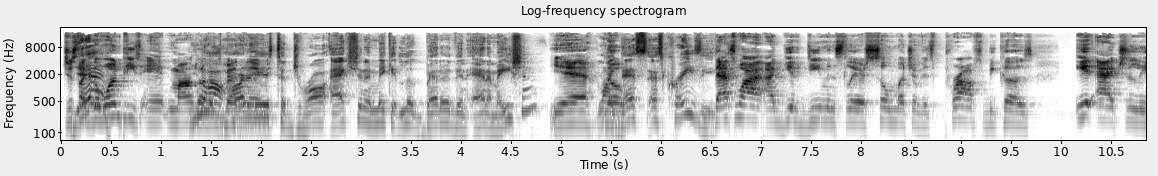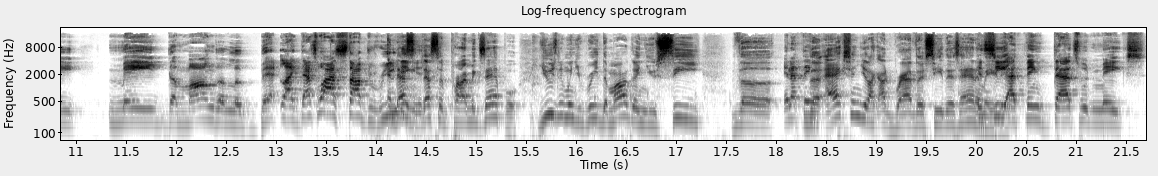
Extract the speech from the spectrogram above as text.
Just like the One Piece an- manga You know how hard it is to draw action and make it look better than animation? Yeah, Like no. that's that's crazy. That's why I give Demon Slayer so much of its props because it actually made the manga look better. Like that's why I stopped reading that's it. that's a prime example. Usually when you read the manga and you see the And I think- the action, you're like, I'd rather see this anime. and see, I think that's what makes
